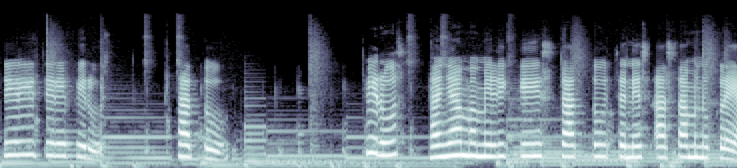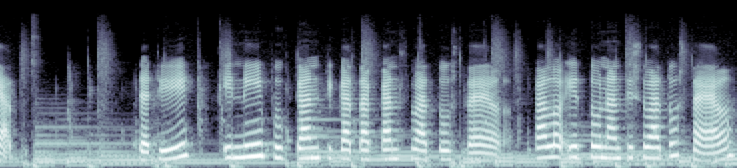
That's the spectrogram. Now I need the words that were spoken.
Ciri-ciri virus satu, virus hanya memiliki satu jenis asam nukleat. Jadi, ini bukan dikatakan suatu sel. Kalau itu nanti suatu sel,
